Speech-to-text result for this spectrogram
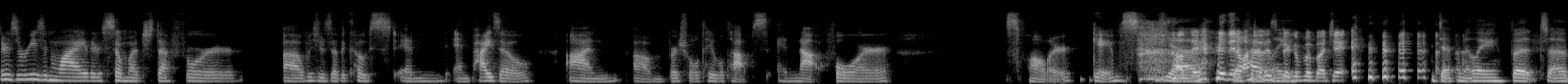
There's a reason why there's so much stuff for uh, Wizards of the Coast and and Paizo on um, virtual tabletops and not for smaller games Yeah, out there. They don't have as big of a budget. definitely but uh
